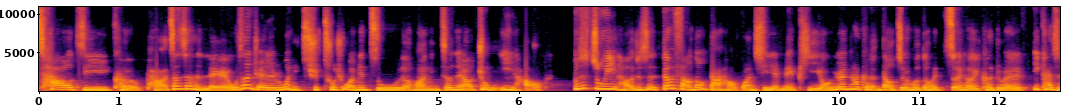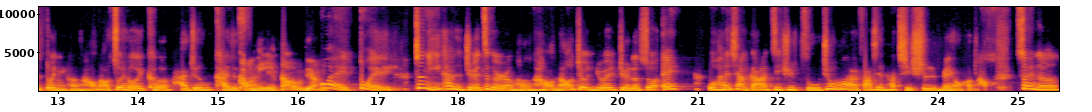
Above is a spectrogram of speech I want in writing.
超级可怕，真是很雷。我真的觉得，如果你去出去外面租屋的话，你真的要注意好，不是注意好，就是跟房东打好关系也没屁用，因为他可能到最后都会最后一刻就会一开始对你很好，然后最后一刻还就开始捅你一刀这样。对对，就你一开始觉得这个人很好，然后就你就会觉得说，哎，我很想跟他继续租，就后来发现他其实没有很好。所以呢，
